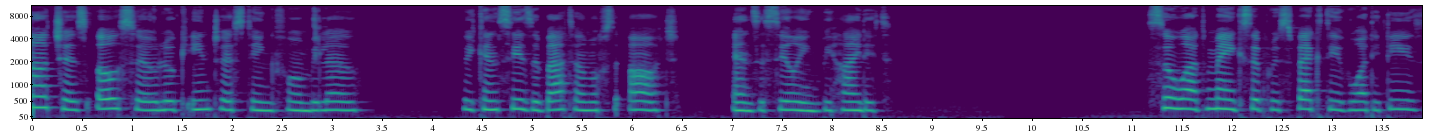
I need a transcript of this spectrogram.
Arches also look interesting from below. We can see the bottom of the arch and the ceiling behind it. So what makes a perspective what it is,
